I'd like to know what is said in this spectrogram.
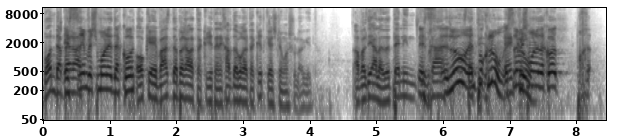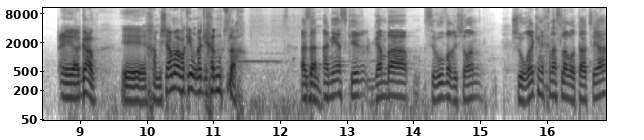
בוא נדבר על- 28 דקות. אוקיי, ואז נדבר על התקרית, אני חייב לדבר על התקרית כי יש לי משהו להגיד. אבל יאללה, תן לי... מבחינה לא, אין פה כלום. אין 28 דקות. אה, אגב, אה, חמישה מאבקים, רק אחד מוצלח. אז אני אזכיר, גם בסיבוב הראשון, כשהוא רק נכנס לרוטציה,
